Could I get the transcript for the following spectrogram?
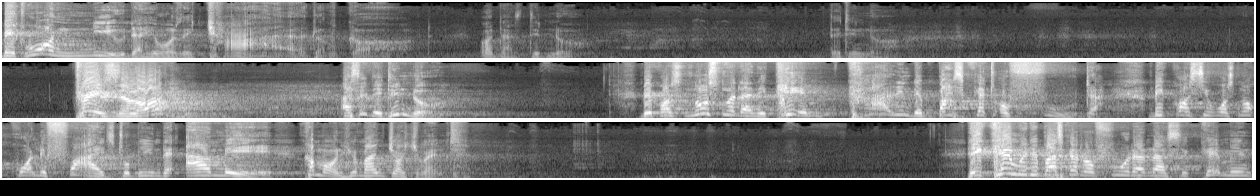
but one knew that he was a child of God. Others didn't know. They didn't know. Praise the Lord. I said they didn't know. Because no sooner than he came carrying the basket of food because he was not qualified to be in the army. Come on, human judgment. He came with the basket of food, and as he came in,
